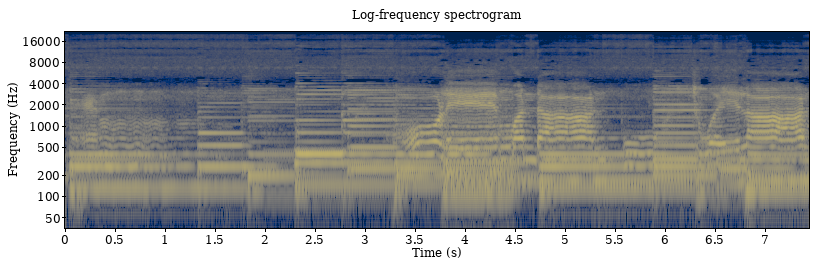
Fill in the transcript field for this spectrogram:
แข่งขอแรงบันดาลปู่ช่วยลาน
